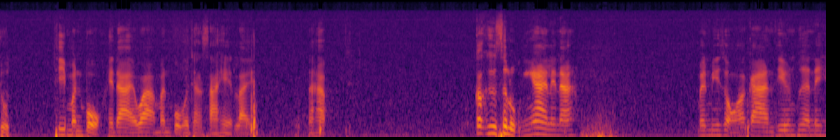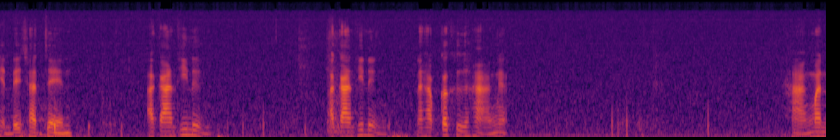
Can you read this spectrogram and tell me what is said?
จุด ที่มันโบกให้ได้ว่ามันโบกมาจากสาเหตุอะไรนะครับ ก็คือสรุปง่ายๆเลยนะ มันมีสองอาการที่เพื่อนๆได้เห็นได้ชัดเจน อาการที่หนึ่งอาการที่หนึ่งนะครับ ก็คือหางเนี่ย หางมัน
